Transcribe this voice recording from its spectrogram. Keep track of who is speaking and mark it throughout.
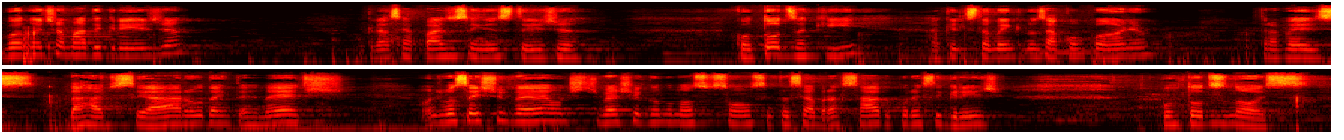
Speaker 1: Boa noite, amada igreja. Graça e a paz do Senhor esteja com todos aqui, aqueles também que nos acompanham através da Rádio Ceará ou da internet. Onde você estiver, onde estiver chegando o nosso som, sinta-se abraçado por essa igreja, por todos nós.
